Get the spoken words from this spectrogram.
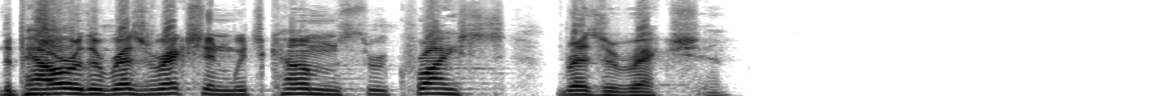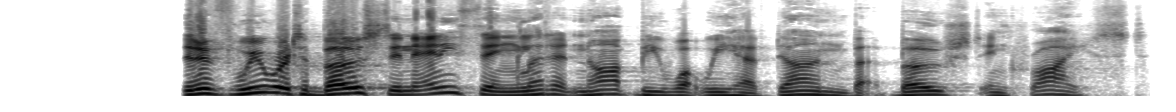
The power of the resurrection which comes through Christ's resurrection. That if we were to boast in anything, let it not be what we have done, but boast in Christ.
